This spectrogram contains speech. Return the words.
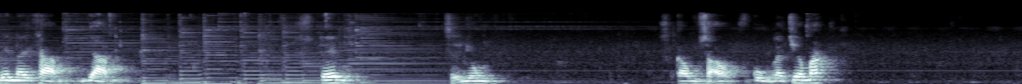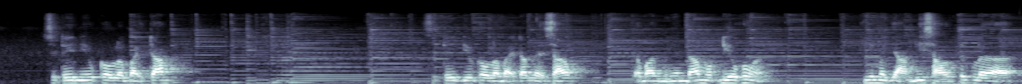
bên này khảm giảm trên sử dụng. Cộng 6 cũng là chưa mắc. Trên yêu cầu là 700 trên yêu cầu là 706 các bạn mình nhận ra một điều không ạ? Khi mà giảm đi 6 tức là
